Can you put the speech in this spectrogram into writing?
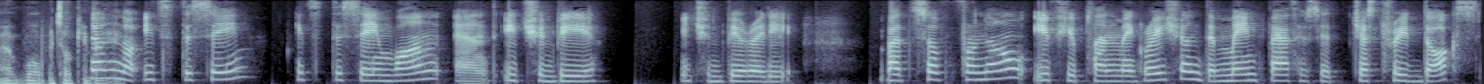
uh, what we're talking no, about? No, no, it's the same. It's the same one, and it should be it should be ready. But so for now, if you plan migration, the main path is to just read docs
